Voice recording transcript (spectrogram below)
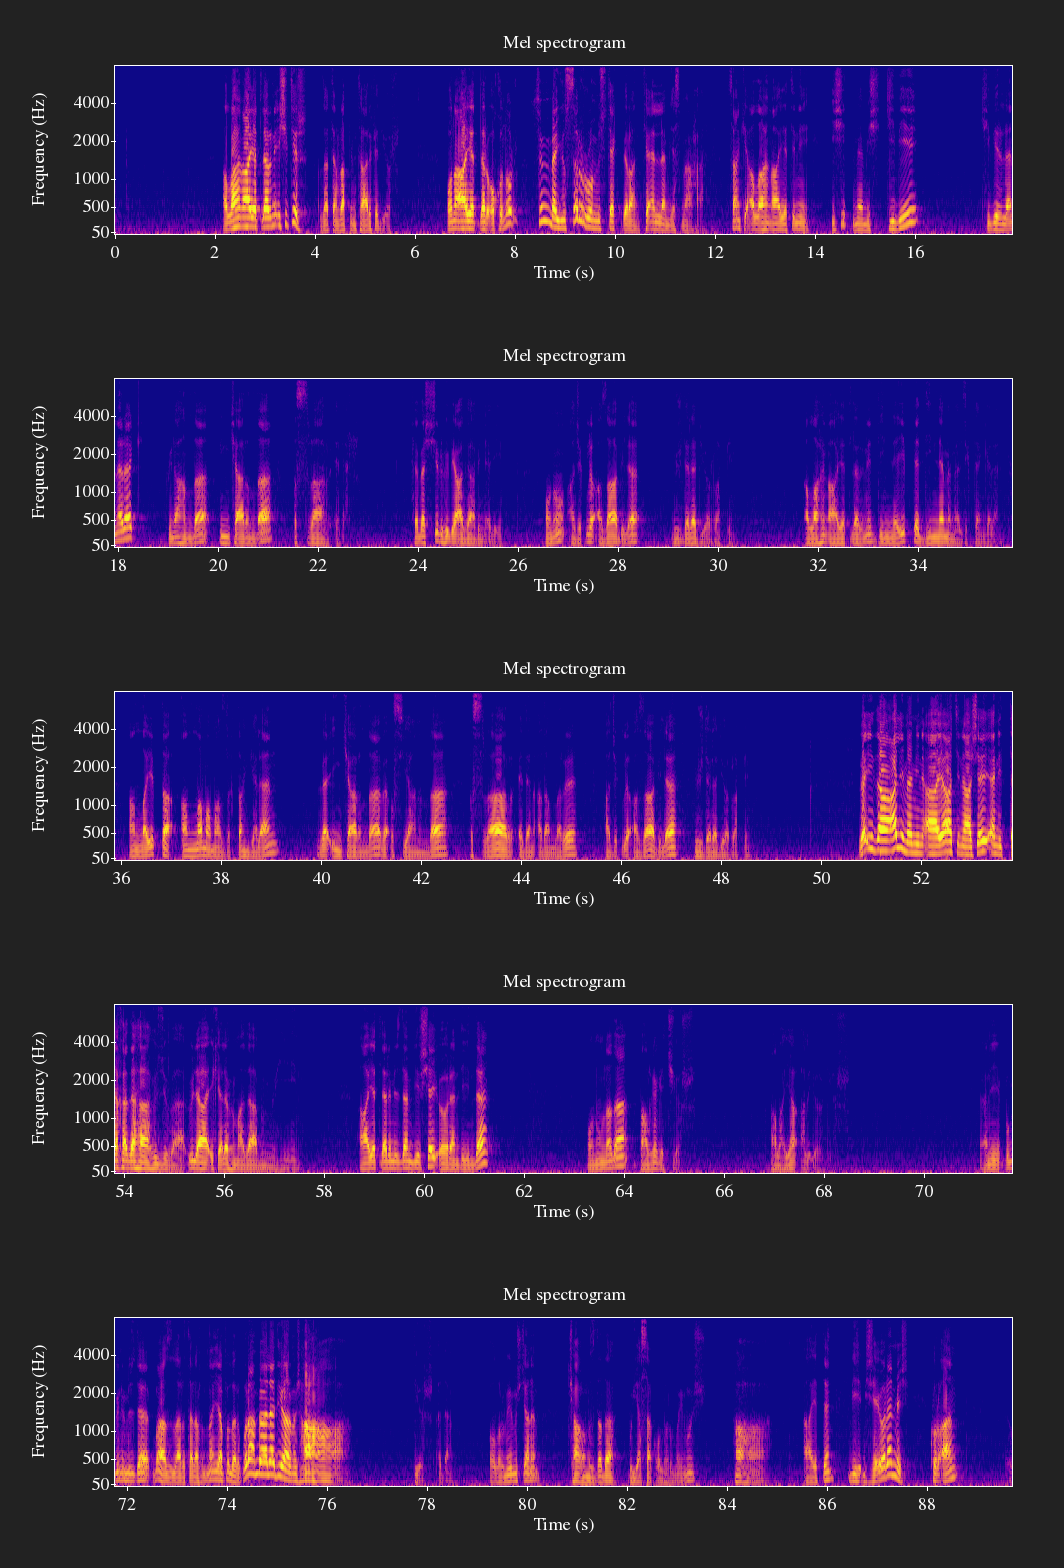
Allah'ın ayetlerini işitir. Zaten Rabbim tarif ediyor. Ona ayetler okunur. Sümme yusirru müstekbiran ke ellem yesmaha. Sanki Allah'ın ayetini işitmemiş gibi kibirlenerek günahında, inkarında ısrar eder. Febeşşirhü bi azabin elim. Onu acıklı azab ile müjdele diyor Rabbim. Allah'ın ayetlerini dinleyip de dinlememezlikten gelen, anlayıp da anlamamazlıktan gelen ve inkarında ve isyanında ısrar eden adamları acıklı azab ile müjdele diyor Rabbim. Ve izâ alime min ayatina şey'en ittehazaha huzuva ulaike lehum azabun muhin. Ayetlerimizden bir şey öğrendiğinde onunla da dalga geçiyor. Alaya alıyor diyor. Yani bugünümüzde bazıları tarafından yapılır. Kur'an böyle diyormuş. Ha diyor adam. Olur muymuş canım? Çağımızda da bu yasak olur muymuş? Ha ha. Ayetten bir, bir şey öğrenmiş. Kur'an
